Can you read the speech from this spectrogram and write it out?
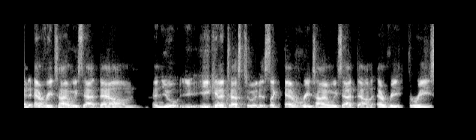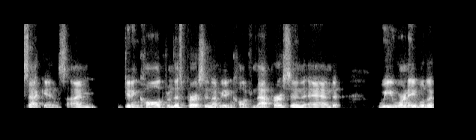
and every time we sat down, and you'll you, he can attest to it, it's like every time we sat down, every three seconds, I'm getting called from this person, I'm getting called from that person, and we weren't able to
